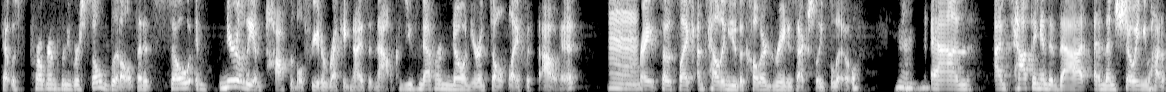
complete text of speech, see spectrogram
that was programmed when you were so little that it's so Im- nearly impossible for you to recognize it now because you've never known your adult life without it mm. right so it's like i'm telling you the color green is actually blue mm-hmm. and I'm tapping into that and then showing you how to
